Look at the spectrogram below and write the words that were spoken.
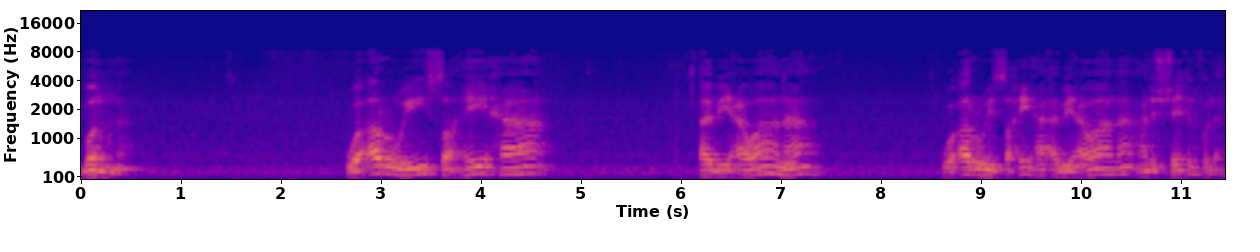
بون منا. وأروي صحيح أبي عوانة وأروي صحيح أبي عوانة عن الشيخ الفلاني.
